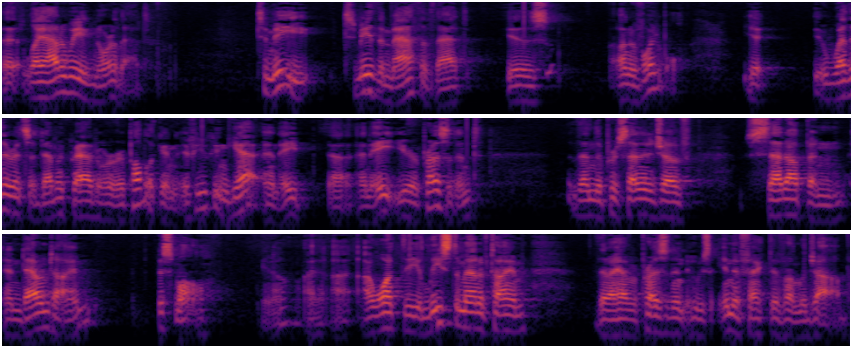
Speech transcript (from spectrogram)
like how do we ignore that? To me, to me, the math of that is unavoidable. Whether it's a Democrat or a Republican, if you can get an eight uh, an eight year president, then the percentage of setup and, and downtime is small. You know, I, I, I want the least amount of time that I have a president who's ineffective on the job,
